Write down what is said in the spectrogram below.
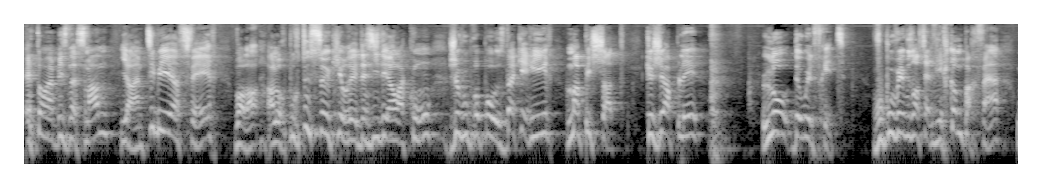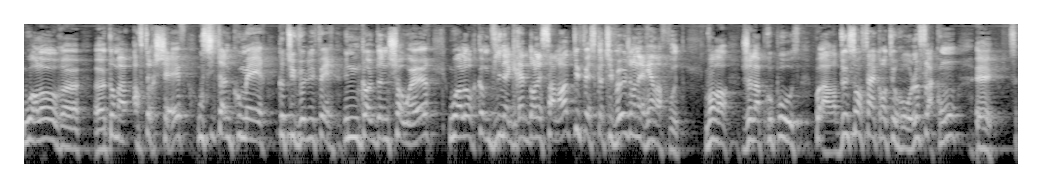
étant un businessman, il y a un petit billet à se faire. Voilà. Alors pour tous ceux qui auraient des idées à la con, je vous propose d'acquérir ma pichotte que j'ai appelée l'eau de Wilfrid. Vous pouvez vous en servir comme parfum, ou alors euh, euh, comme aftershave, ou si t'as une coumère que tu veux lui faire une golden shower, ou alors comme vinaigrette dans les salades, tu fais ce que tu veux, j'en ai rien à foutre. Voilà, je la propose à 250 euros le flacon, et c'est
